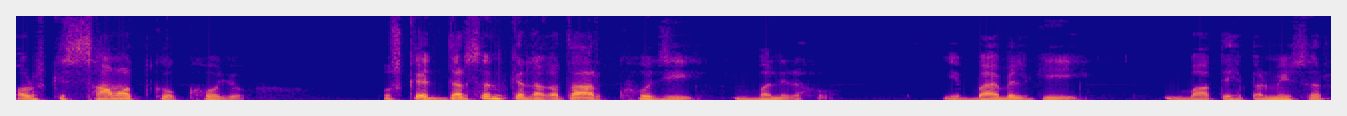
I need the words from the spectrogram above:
और उसकी सामत को खोजो, उसके दर्शन के लगातार खोजी बने रहो। ये बाइबल की बातें परमेश्वर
